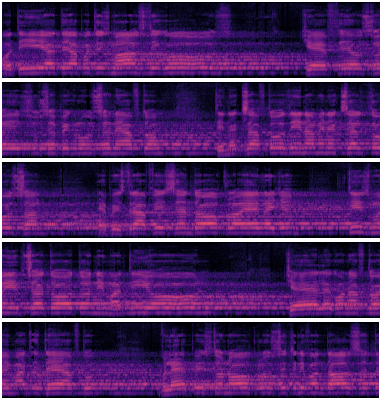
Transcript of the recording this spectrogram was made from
ότι íατε από της μάστιγος και ευθέως ο Ιησούς επιγνούσεν εαυτόν την εξ αυτού δύναμην εξελθούσαν. Επιστραφής εν το όκλο έλεγε της μου ύψατο των ηματίων και έλεγον αυτό οι μαθητέ αυτού βλέπεις τον όκλο σου τλιβαντάσετε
